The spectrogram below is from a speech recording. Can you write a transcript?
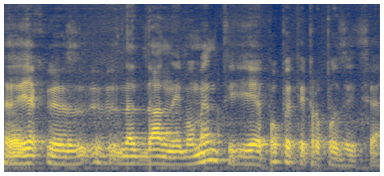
е, як е, на даний момент є попит і пропозиція.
